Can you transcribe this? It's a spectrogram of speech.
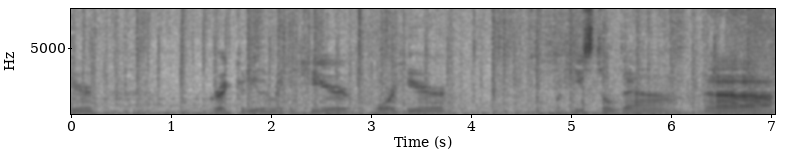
Here. Greg could either make it here or here, but he's still down. Ah.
